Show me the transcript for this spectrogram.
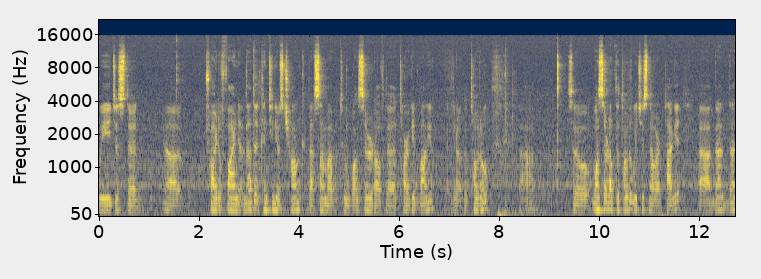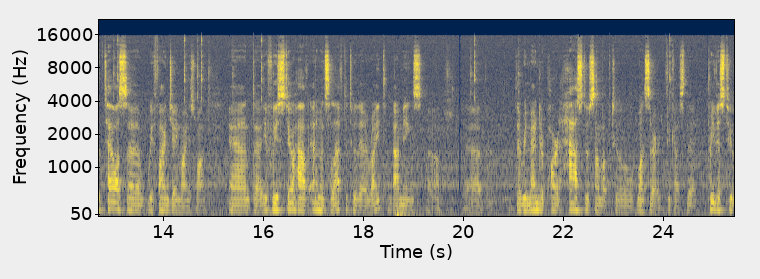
we just uh, uh, try to find another continuous chunk that sum up to one third of the target value, you know, the total. Uh, so one third of the total, which is now our target, uh, that, that tells us uh, we find j minus 1. And uh, if we still have elements left to the right, that means the remainder part has to sum up to one third because the previous two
